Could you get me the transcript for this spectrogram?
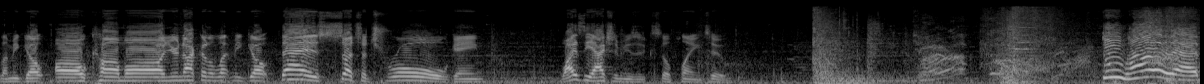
let me go. Oh, come on. You're not going to let me go. That is such a troll game. Why is the action music still playing, too? Dude, how that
